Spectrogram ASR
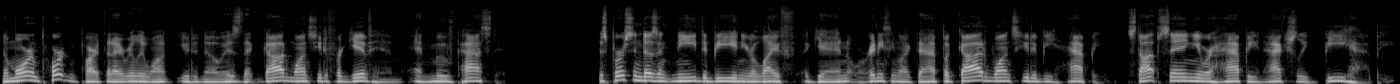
The more important part that I really want you to know is that God wants you to forgive him and move past it. This person doesn't need to be in your life again or anything like that, but God wants you to be happy. Stop saying you were happy and actually be happy.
